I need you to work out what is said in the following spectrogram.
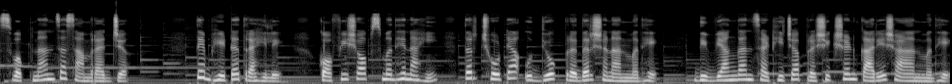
स्वप्नांचं साम्राज्य. ते भेटत राहिले कॉफी शॉप्समध्ये नाही तर छोट्या उद्योग प्रदर्शनांमध्ये दिव्यांगांसाठीच्या प्रशिक्षण कार्यशाळांमध्ये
